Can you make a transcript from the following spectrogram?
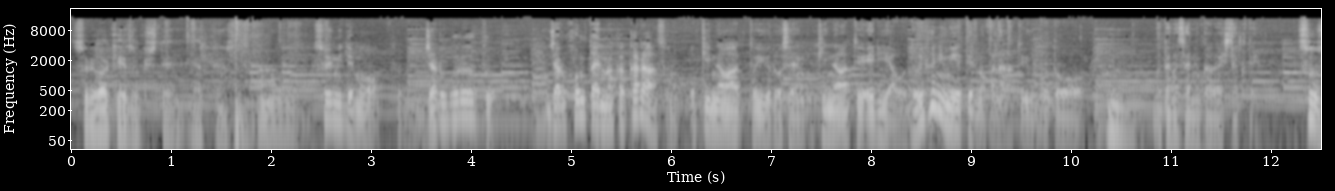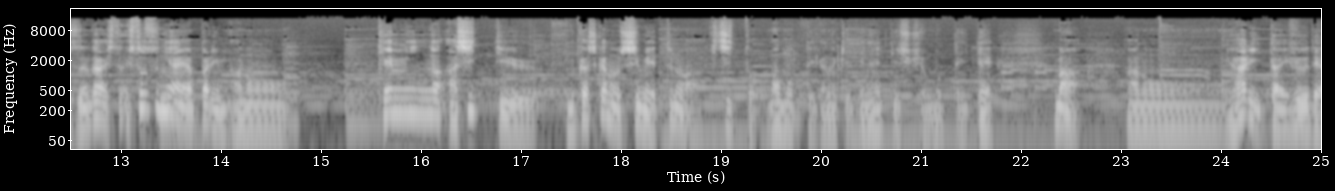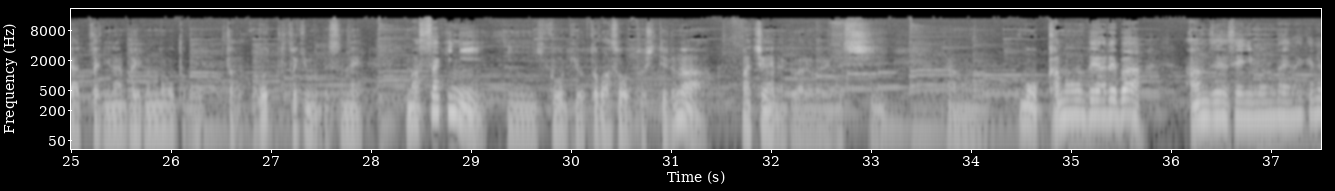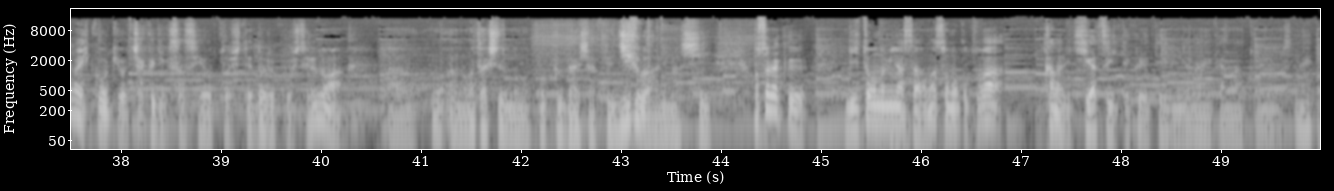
それは継続してやってます、ね、あのそういう意味でも JAL グループ JAL 本体の中からその沖縄という路線沖縄というエリアをどういうふうに見えてるのかなということを渡辺さんに伺いしたくて、そうですね。だから一つにはやっぱり、うん、あの県民の足っていう昔からの使命っていうのはきちっと守っていかなきゃいけないっていう意識を持っていてまああのー、やはり台風であったりなんかいろんなことが起こった時もですね真っ先に飛行機を飛ばそうとしてるのは間違いなく我々ですしあのもう可能であれば安全性に問題なければ飛行機を着陸させようとして努力をしているのはあの私どもの航空会社という自負はありますしおそらく離島の皆さんはそのことはかなり気が付いてくれているんじゃないかなと思いますね。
